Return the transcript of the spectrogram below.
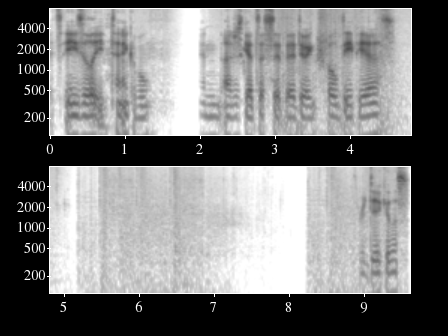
it's easily tankable. And I just get to sit there doing full DPS. It's ridiculous.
